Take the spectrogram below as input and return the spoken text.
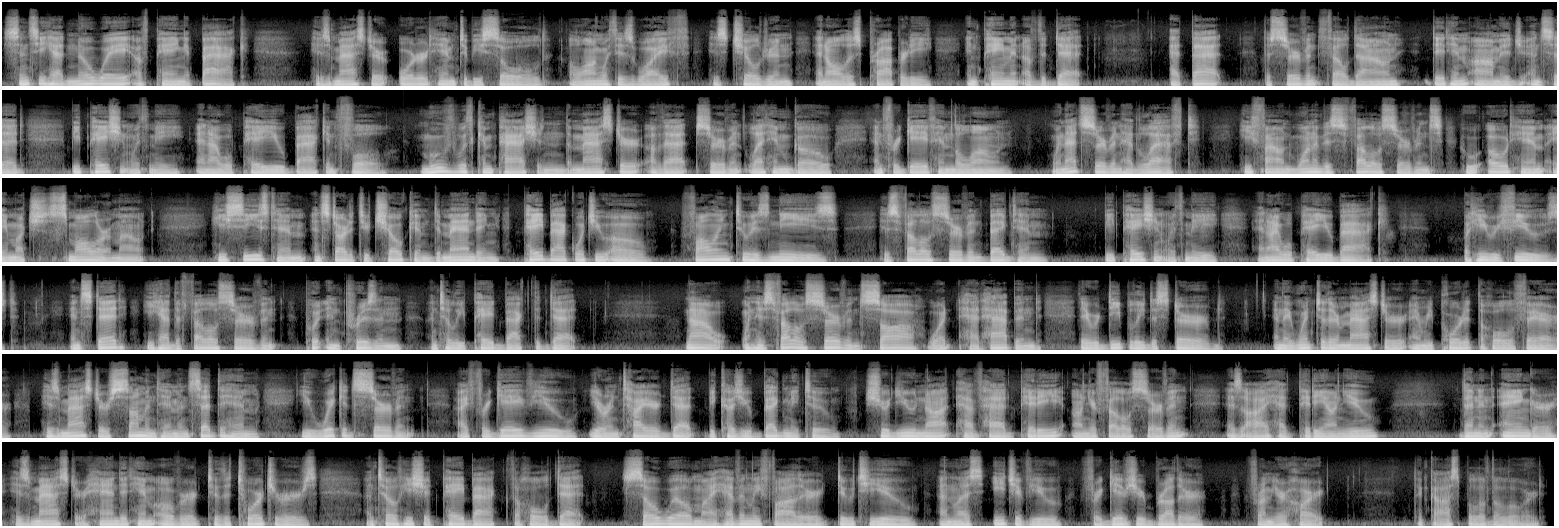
Since he had no way of paying it back, his master ordered him to be sold, along with his wife, his children, and all his property, in payment of the debt. At that, the servant fell down, did him homage, and said, be patient with me, and I will pay you back in full. Moved with compassion, the master of that servant let him go and forgave him the loan. When that servant had left, he found one of his fellow servants who owed him a much smaller amount. He seized him and started to choke him, demanding, Pay back what you owe. Falling to his knees, his fellow servant begged him, Be patient with me, and I will pay you back but he refused. Instead, he had the fellow servant put in prison until he paid back the debt. Now, when his fellow servants saw what had happened, they were deeply disturbed, and they went to their master and reported the whole affair. His master summoned him and said to him, You wicked servant, I forgave you your entire debt because you begged me to. Should you not have had pity on your fellow servant as I had pity on you? Then in anger his master handed him over to the torturers until he should pay back the whole debt. So will my heavenly Father do to you unless each of you forgives your brother from your heart. The Gospel of the Lord.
